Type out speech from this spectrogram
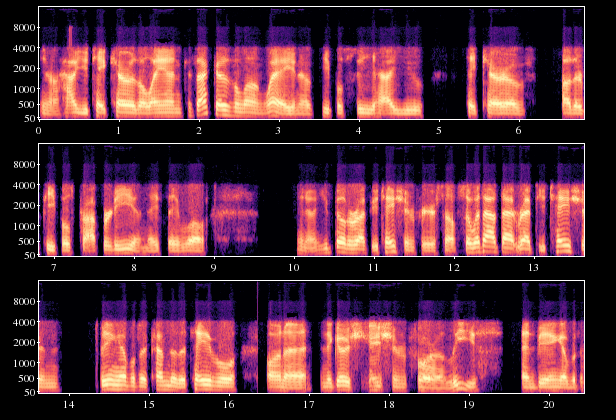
you know how you take care of the land because that goes a long way. You know people see how you take care of other people's property and they say well you know you build a reputation for yourself so without that reputation being able to come to the table on a negotiation for a lease and being able to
